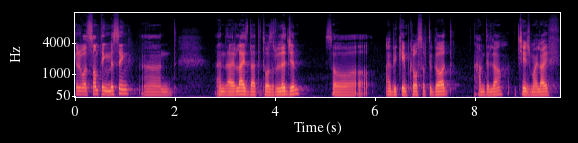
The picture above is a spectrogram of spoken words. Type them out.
there was something missing, and and I realized that it was religion. So uh, I became closer to God. Alhamdulillah, changed my life,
